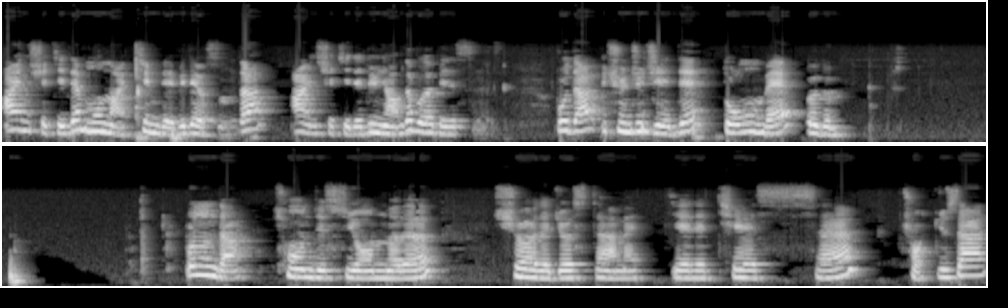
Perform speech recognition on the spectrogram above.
Aynı şekilde Moonlight kimdir videosunu da aynı şekilde dünyamda bulabilirsiniz. Bu da 3. cildi doğum ve ölüm. Bunun da kondisyonları şöyle göstermek gerekirse çok güzel.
